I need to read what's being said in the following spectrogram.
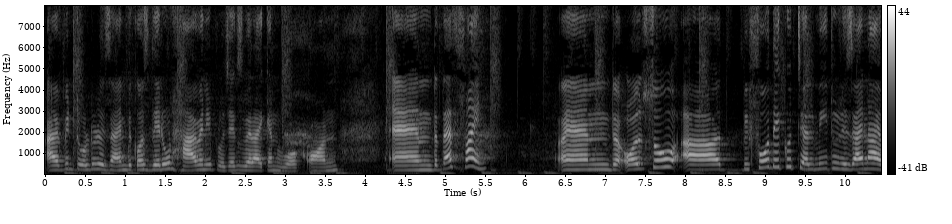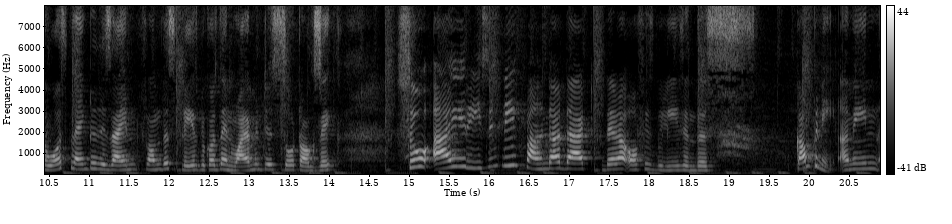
i've been told to resign because they don't have any projects where i can work on. And that's fine and also uh, before they could tell me to resign i was planning to resign from this place because the environment is so toxic so i recently found out that there are office bullies in this company i mean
